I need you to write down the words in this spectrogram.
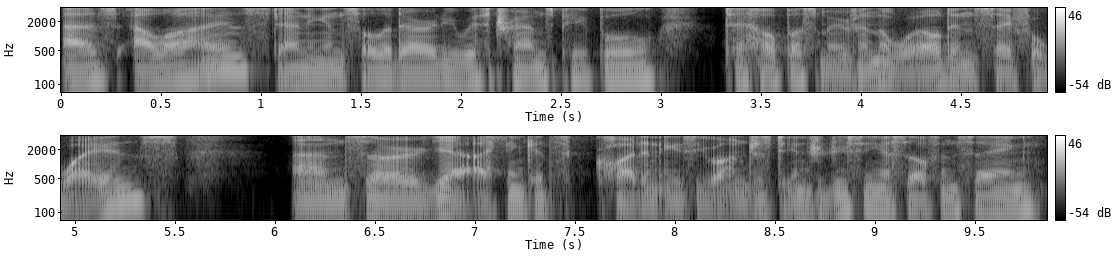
as allies, standing in solidarity with trans people to help us move in the world in safer ways. And so, yeah, I think it's quite an easy one. Just introducing yourself and saying,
